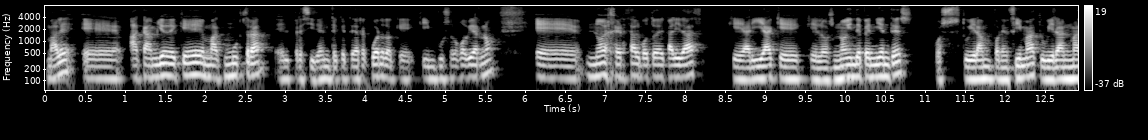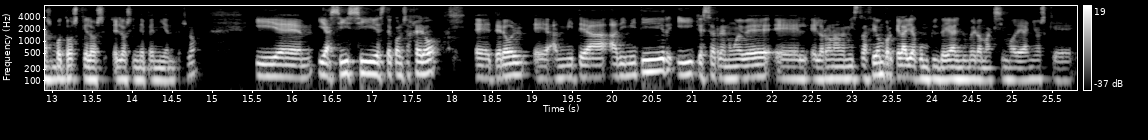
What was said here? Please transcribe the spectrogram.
¿vale? Eh, a cambio de que Murtra, el presidente que te recuerdo que, impuso el gobierno, eh, no ejerza el voto de calidad que haría que, los no independientes pues estuvieran por encima, tuvieran más votos que los, los independientes, ¿no? Y, así sí este consejero, Terol, admite a, dimitir y que se renueve el, órgano de administración porque él había cumplido ya el número máximo de años que,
